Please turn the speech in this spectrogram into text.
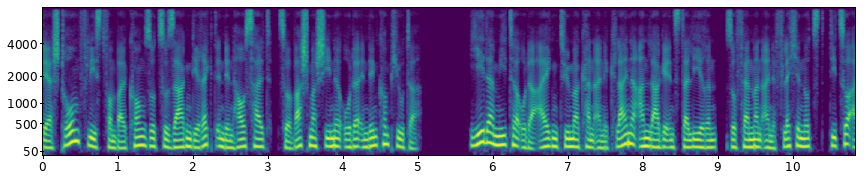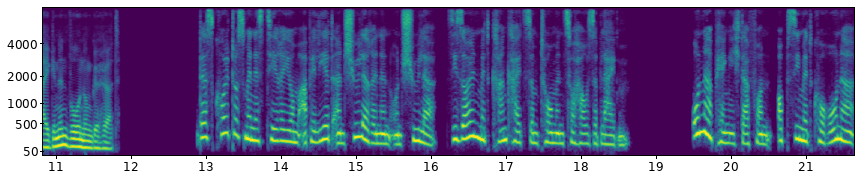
Der Strom fließt vom Balkon sozusagen direkt in den Haushalt, zur Waschmaschine oder in den Computer. Jeder Mieter oder Eigentümer kann eine kleine Anlage installieren, sofern man eine Fläche nutzt, die zur eigenen Wohnung gehört. Das Kultusministerium appelliert an Schülerinnen und Schüler, sie sollen mit Krankheitssymptomen zu Hause bleiben. Unabhängig davon, ob sie mit Corona,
